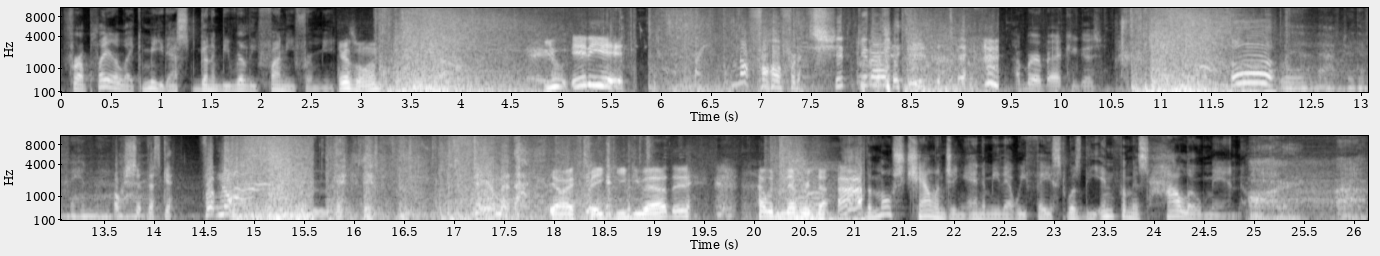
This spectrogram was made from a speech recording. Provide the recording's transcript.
for a player like me, that's gonna be really funny for me. Here's one. You idiot! I'm not falling for that shit. Get out of here. I'll be right back, you guys. Live after the family. Oh shit, that's get. Flip, no! Damn it. Yo, I faked you out there. I would never die. Ah! The most challenging enemy that we faced was the infamous Hollow Man. I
